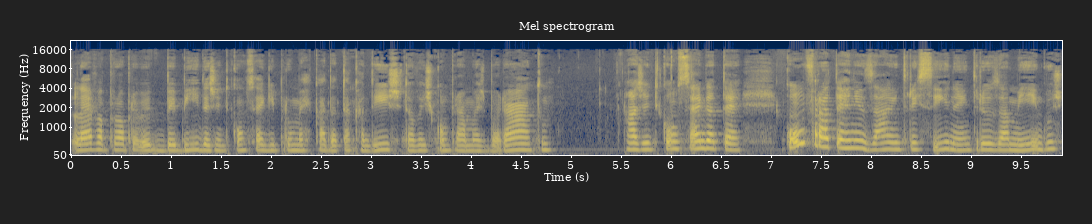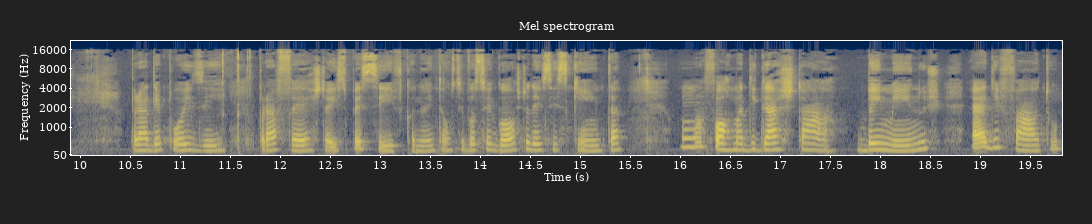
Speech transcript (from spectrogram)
leva a própria bebida, a gente consegue ir para o mercado atacadista, talvez comprar mais barato. A gente consegue até confraternizar entre si, né? Entre os amigos para depois ir para a festa específica, né? Então, se você gosta desse esquenta, uma forma de gastar bem menos é de fato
